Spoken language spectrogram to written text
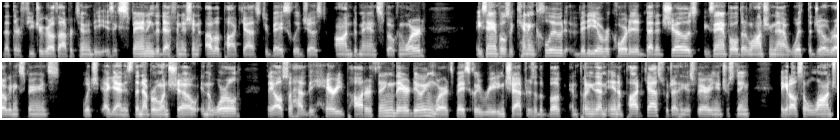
that their future growth opportunity is expanding the definition of a podcast to basically just on-demand spoken word. Examples can include video recorded embedded shows. Example, they're launching that with the Joe Rogan Experience, which again is the number one show in the world. They also have the Harry Potter thing they're doing where it's basically reading chapters of the book and putting them in a podcast, which I think is very interesting. They could also launch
